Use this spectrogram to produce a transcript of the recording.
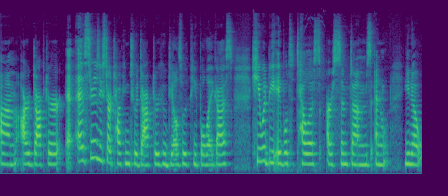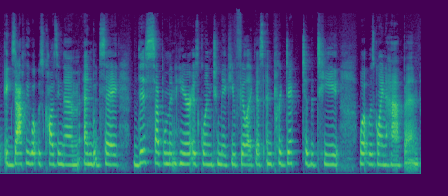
Um, our doctor, as soon as you start talking to a doctor who deals with people like us, he would be able to tell us our symptoms and, you know, exactly what was causing them and would say, this supplement here is going to make you feel like this and predict to the T what was going to happen.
